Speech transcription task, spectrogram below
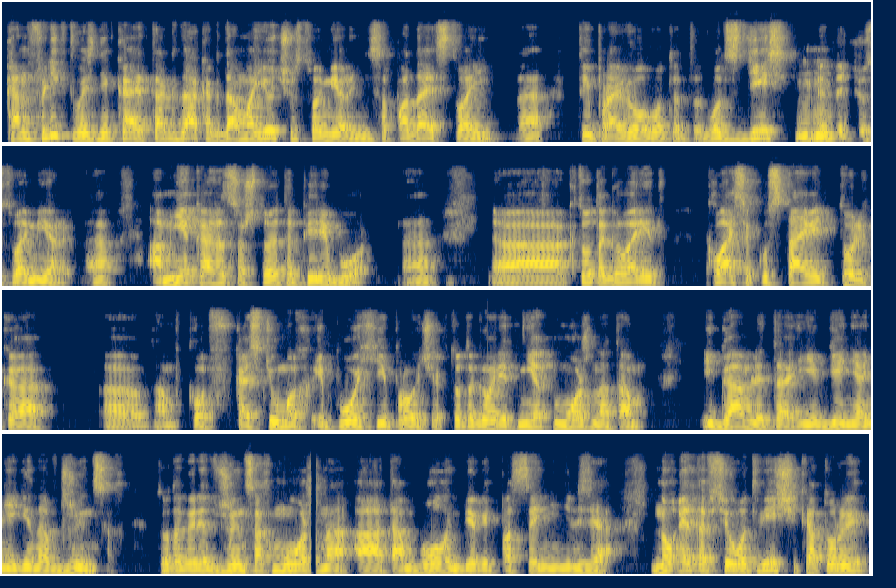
Конфликт возникает тогда, когда мое чувство меры не совпадает с твоим. Да? Ты провел вот это, вот здесь угу. это чувство меры, да? а мне кажется, что это перебор. Да? А, кто-то говорит, классику ставить только там, в костюмах эпохи и прочее. Кто-то говорит, нет, можно там и Гамлета, и Евгения Онегина в джинсах. Кто-то говорит, в джинсах можно, а там голым бегать по сцене нельзя. Но это все вот вещи, которые,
